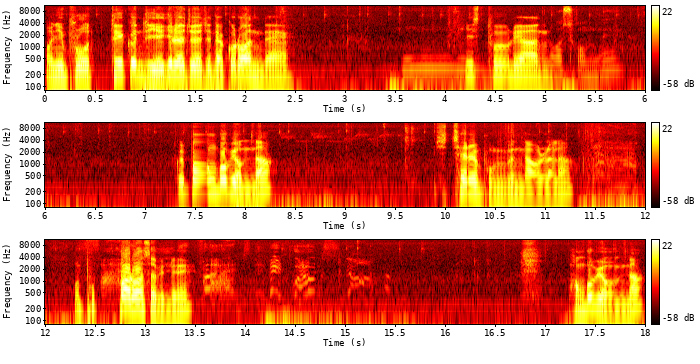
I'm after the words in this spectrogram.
아니, 불 어떻게 끈지 얘기를 해줘야지 내가 끌어왔는데. 음, 히스토리안. 수가 없네. 끌 방법이 없나? 시체를 보면 나올라나? 어, 폭발 화삽이네. 방법이 없나?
